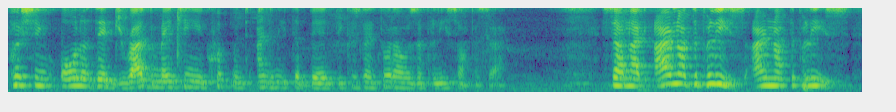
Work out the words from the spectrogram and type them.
pushing all of their drug making equipment underneath the bed because they thought I was a police officer. So I'm like, I'm not the police. I'm not the police.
